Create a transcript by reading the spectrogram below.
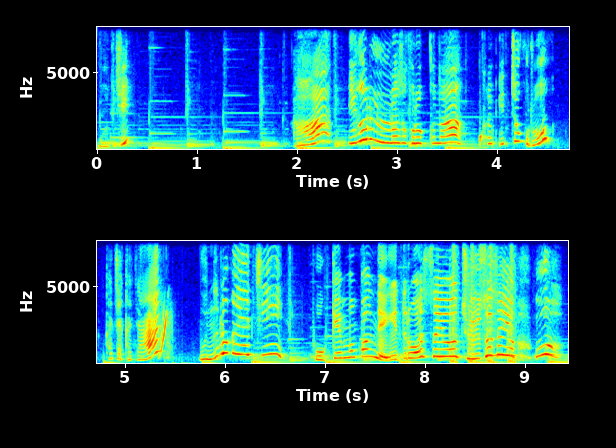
뭐지? 아 이거를 눌러서 그렇구나 그럼 이쪽으로 가자 가자 문으로 가야지 포켓몬빵 4개 들어왔어요. 줄 서세요. 우와!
